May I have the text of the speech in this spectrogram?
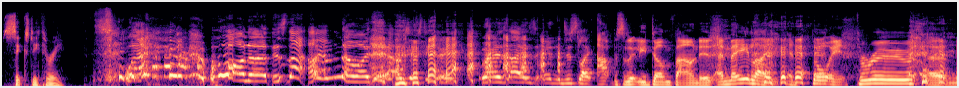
63 on earth is that? I have no idea. I'm 63. Whereas that is just like absolutely dumbfounded, and they like thought it through, um,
